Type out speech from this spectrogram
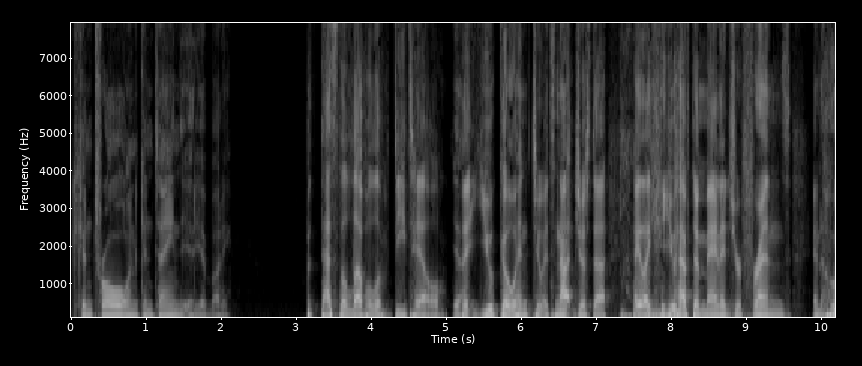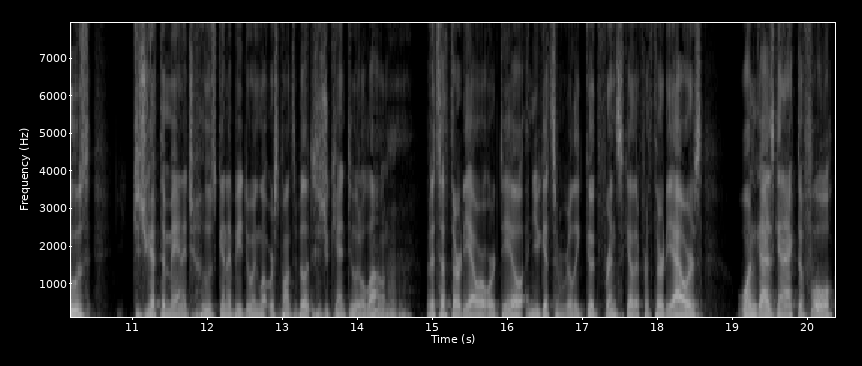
control and contain the idiot buddy. But that's the level of detail Yeah. that you go into. It's not just a hey, like you have to manage your friends and who's because you have to manage who's going to be doing what responsibilities because you can't do it alone. But it's a 30 hour ordeal and you get some really good friends together for 30 hours. One guy's going to act a fool.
